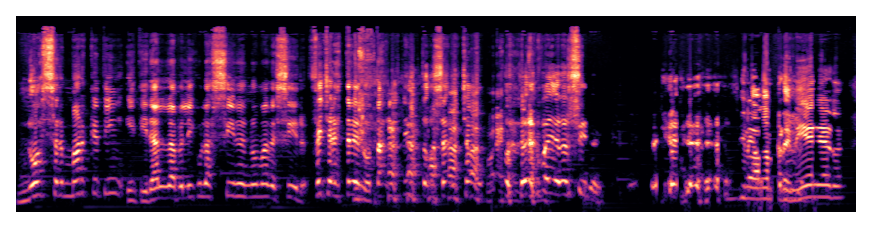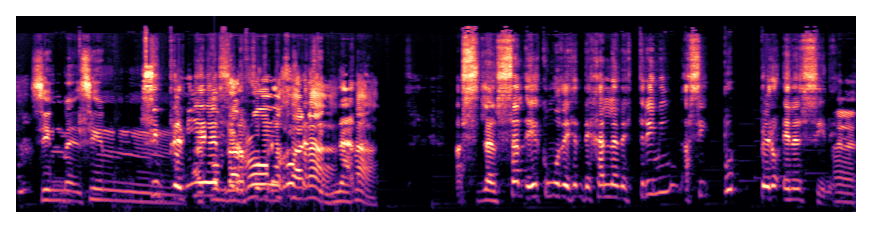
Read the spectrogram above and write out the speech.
no hacer marketing y tirar la película al cine, no más decir fecha de estreno, tal, listo, o sea, chao, vayan al cine. Sin avant premier, sin, sin, Sin premier, alfombra sin roja, roja, nada, sin nada. nada. Así, lanzar, es como de- dejarla en streaming, así, ¡pum! pero en el cine. Eh,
